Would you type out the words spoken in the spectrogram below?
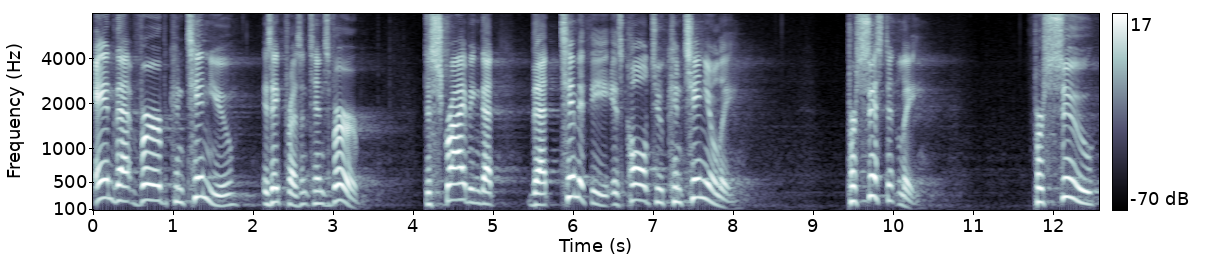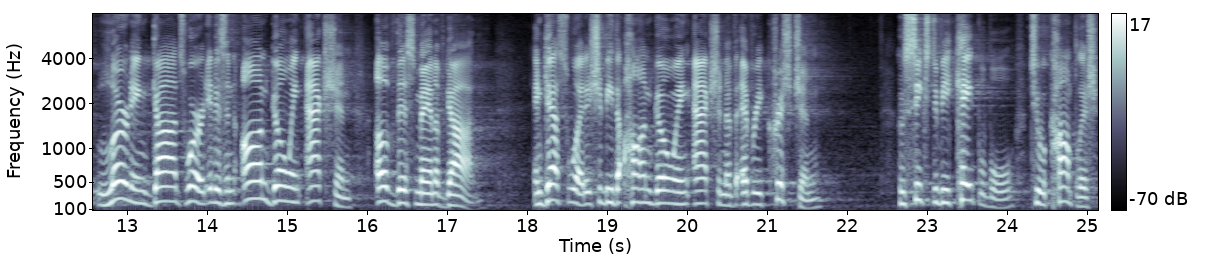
And that verb continue is a present tense verb, describing that, that Timothy is called to continually, persistently, pursue learning God's Word. It is an ongoing action of this man of God. And guess what? It should be the ongoing action of every Christian who seeks to be capable to accomplish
